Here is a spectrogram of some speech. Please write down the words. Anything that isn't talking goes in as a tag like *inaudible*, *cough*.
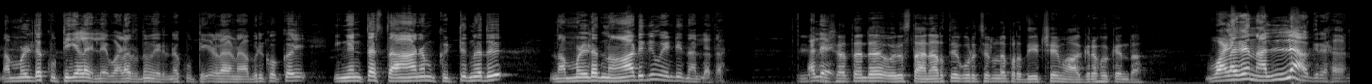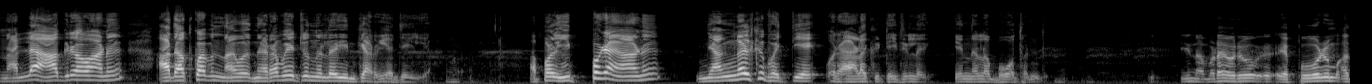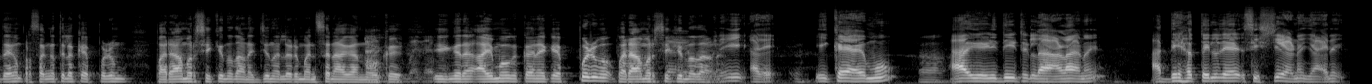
നമ്മളുടെ കുട്ടികളല്ലേ വളർന്നു വരുന്ന കുട്ടികളാണ്. അവർക്കൊക്കെ ഇങ്ങനത്തെ സ്ഥാനം കിട്ടുന്നത് നമ്മളുടെ നാടിന് വേണ്ടി നല്ലതാണ് അല്ലേ? ഒരു സ്ഥാനാർത്ഥിയെ കുറിച്ചുള്ള പ്രതീക്ഷയും ആഗ്രഹമൊക്കെ എന്താ? വളരെ നല്ല ആഗ്രഹം. നല്ല ആഗ്രഹമാണ് അതൊക്കെ നിറവേറ്റുന്നുള്ളത് എനിക്കറിയാൻ ചെയ്യുക. അപ്പോൾ ഇപ്പോഴാണ് ഞങ്ങൾക്ക് പറ്റിയ ഒരാളെ കിട്ടിയിട്ടുള്ളത് എന്നുള്ള ബോധമുണ്ട്. ഈ നമ്മുടെ ഒരു എപ്പോഴും അദ്ദേഹം പ്രസംഗത്തിലൊക്കെ എപ്പോഴും പരാമർശിക്കുന്നതാണ്. ഇജ്ജ് നല്ലൊരു മനസ്സനാകാൻ നോക്ക്. ഇങ്ങനെ അയമോക്കാനൊക്കെ എപ്പോഴും പരാമർശിക്കുന്നതാണ്. അതെ ഈ കെ അയമോ ആ എഴുതിയിട്ടുള്ള ആളാണ്. അദ്ദേഹത്തിന്റെ ശിഷ്യയാണ് ഞാൻ.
